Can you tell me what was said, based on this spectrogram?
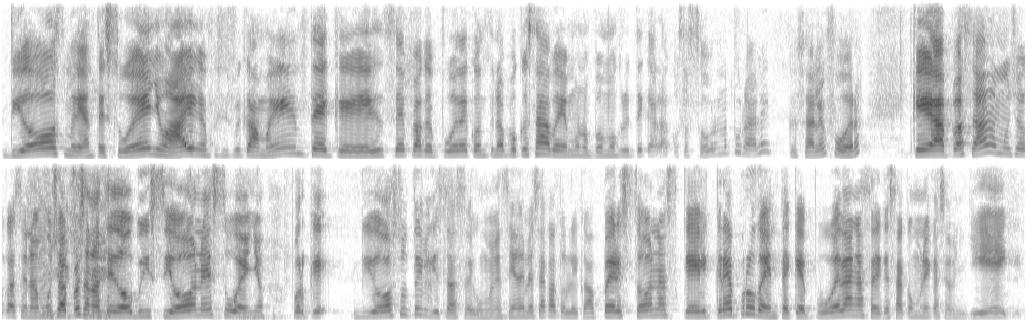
Dios, mediante sueño, alguien específicamente, que él sepa que puede continuar, porque sabemos, no podemos criticar las cosas sobrenaturales que salen fuera, que ha pasado en muchas ocasiones. Sí, muchas personas sí. han tenido visiones, sueños, porque Dios utiliza, según me enseña la Iglesia Católica, personas que Él cree prudente que puedan hacer que esa comunicación llegue.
